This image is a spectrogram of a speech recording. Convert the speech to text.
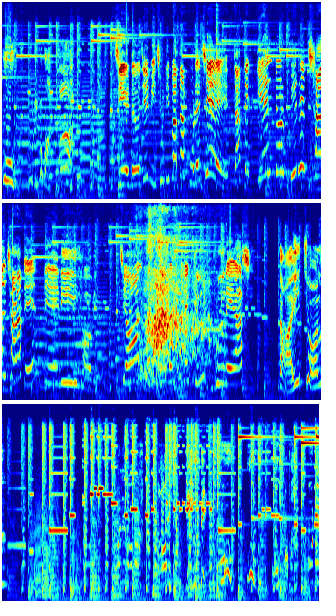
ওরে বাবা আহ। যে ডোজে বিছুটি পাতা পড়েছে তাতে কেলটোর পিঠের ছাল ছাড়াতে দেরি হবে। চল ততক্ষণ একটু ঘুরে আসি। তাই চল। ওরে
